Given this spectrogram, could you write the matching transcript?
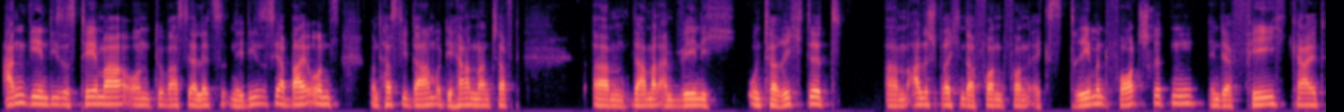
angehen, dieses Thema, und du warst ja letztes, nee, dieses Jahr bei uns und hast die Damen- und die Herrenmannschaft ähm, da mal ein wenig unterrichtet. Ähm, alle sprechen davon von extremen Fortschritten in der Fähigkeit,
